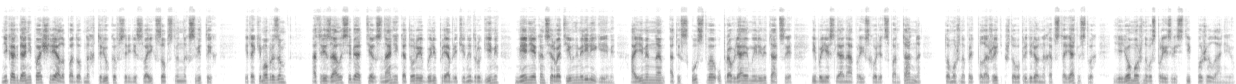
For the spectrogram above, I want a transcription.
никогда не поощряла подобных трюков среди своих собственных святых, и таким образом отрезала себя от тех знаний, которые были приобретены другими, менее консервативными религиями, а именно от искусства управляемой левитации, ибо если она происходит спонтанно, то можно предположить, что в определенных обстоятельствах ее можно воспроизвести по желанию.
